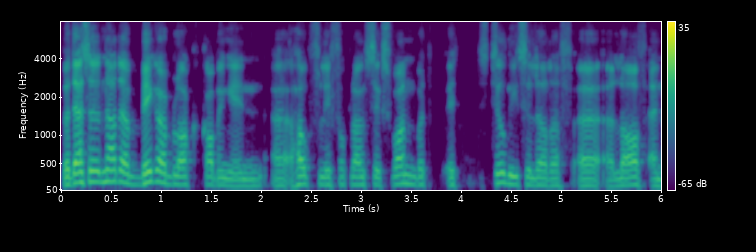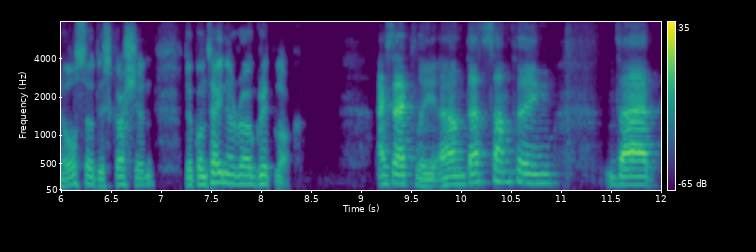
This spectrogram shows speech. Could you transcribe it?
but there's another bigger block coming in, uh, hopefully for Plone 6.1, but it still needs a lot of uh, love and also discussion. The container row grid block. Exactly. Um, that's something that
